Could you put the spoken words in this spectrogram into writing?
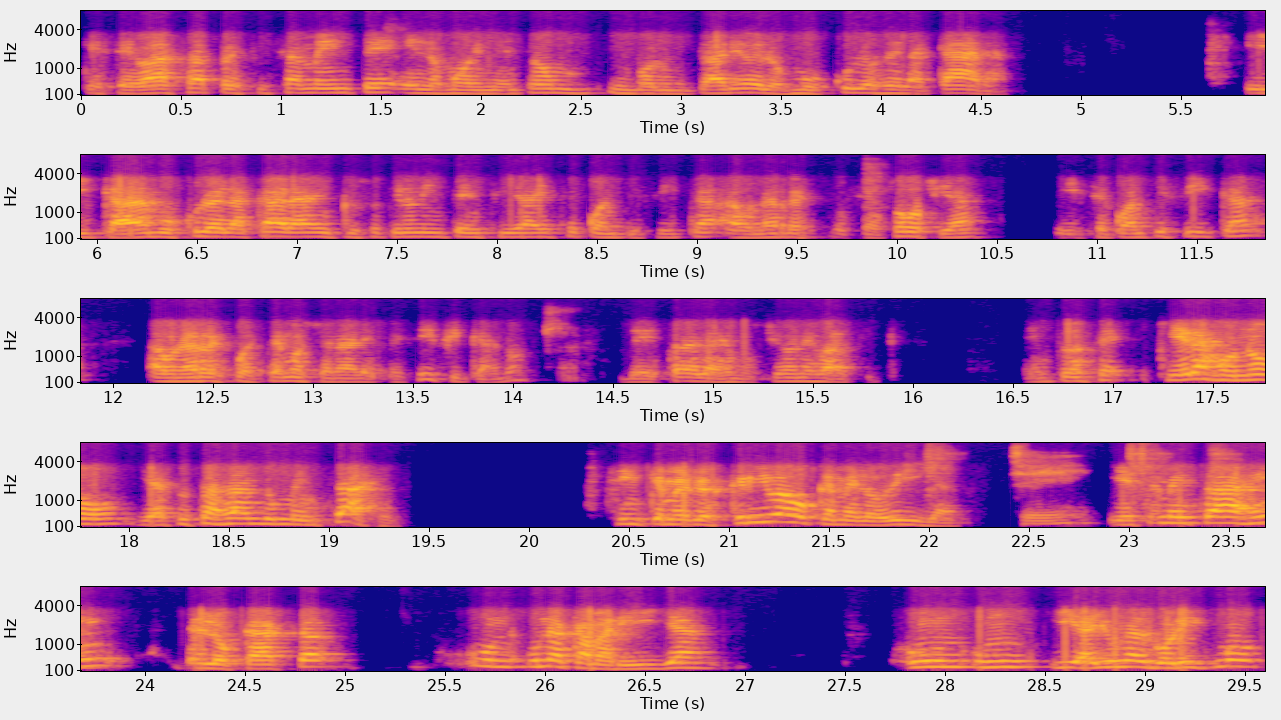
que se basa precisamente en los movimientos involuntarios de los músculos de la cara y cada músculo de la cara incluso tiene una intensidad y se cuantifica a una respuesta, se asocia y se cuantifica a una respuesta emocional específica, ¿no? De estas de las emociones básicas. Entonces, quieras o no, ya tú estás dando un mensaje, sin que me lo escriba o que me lo diga. Sí. Y ese mensaje te lo capta una camarilla, un, un, y hay un algoritmo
